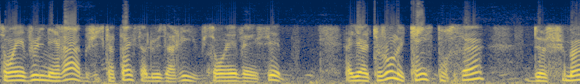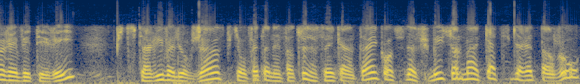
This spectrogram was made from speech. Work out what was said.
sont invulnérables jusqu'à temps que ça leur arrive. Ils sont invincibles. Il y a toujours le 15% de fumeurs invétérés, puis qui t'arrivent à l'urgence, puis qui ont fait un infarctus à 50 ans, ils continuent à fumer seulement 4 cigarettes par jour.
